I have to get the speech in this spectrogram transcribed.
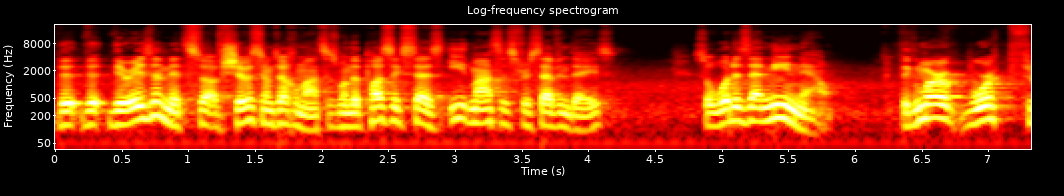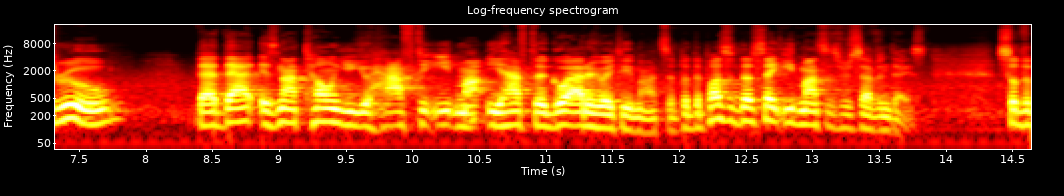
the, the, there is a mitzvah of Shivas Yom Teichel Matzahs when the pasuk says eat matzahs for seven days. So what does that mean now? The Gemara worked through that that is not telling you you have to eat ma- you have to go out of your way to eat matzah, but the pasuk does say eat matzahs for seven days. So the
